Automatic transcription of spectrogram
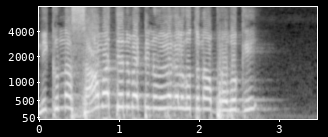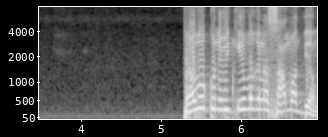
నీకున్న సామర్థ్యాన్ని బట్టి నువ్వు ఇవ్వగలుగుతున్నావు ప్రభుకి? ప్రభుకు నువ్వు ఇవ్వగల సామర్థ్యం.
